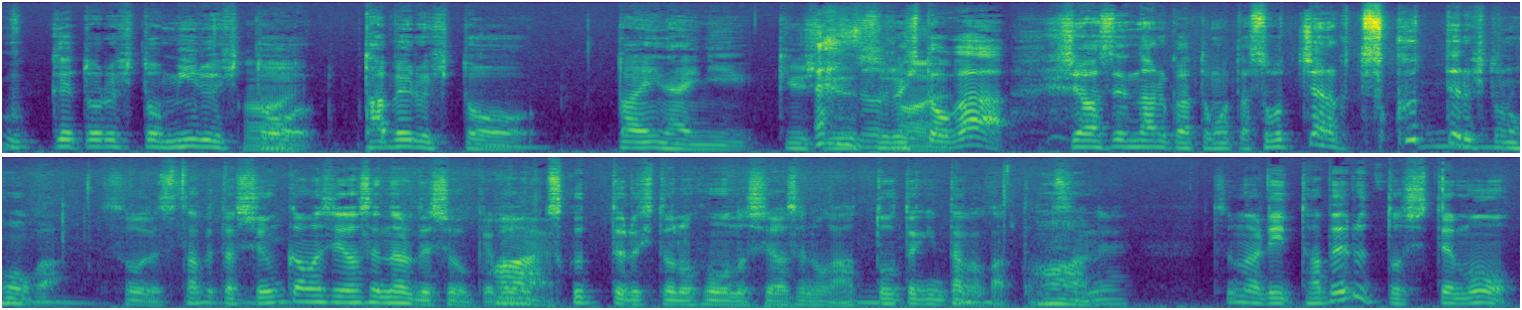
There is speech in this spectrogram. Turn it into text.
受け取る人見る人、はい。食べる人体内に吸収する人が幸せになるかと思ったらそっちじゃなくて作ってる人の方が。そうです。食べた瞬間は幸せになるでしょうけど、はい。作ってる人の方の幸せの方が圧倒的に高かったんですよね、はつまり食べるとしても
